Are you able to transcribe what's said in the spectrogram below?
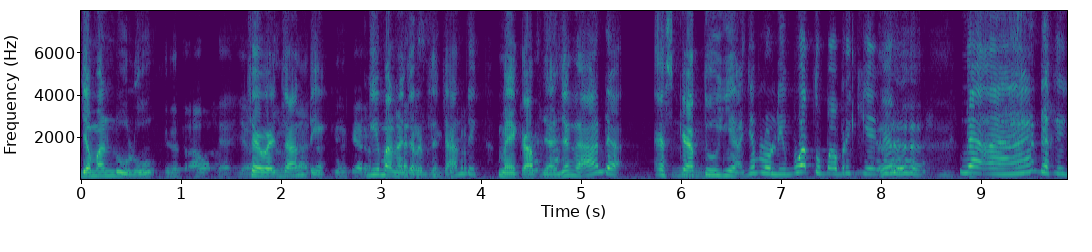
Zaman dulu Tidak terawat ya. cewek cantik, gimana cara bisa cantik? Make upnya aja nggak ada. SK2-nya aja belum dibuat tuh pabriknya kan. Nggak ada kayak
